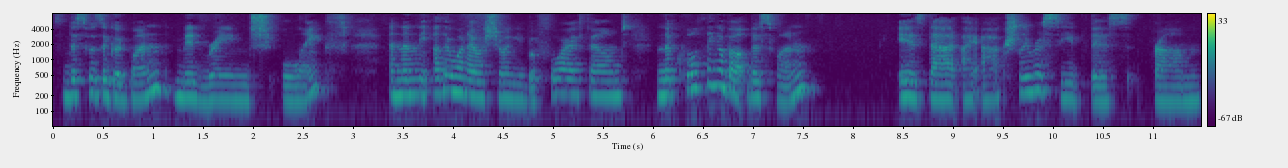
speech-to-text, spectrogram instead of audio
So this was a good one, mid-range length. And then the other one I was showing you before I found, and the cool thing about this one is that I actually received this from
